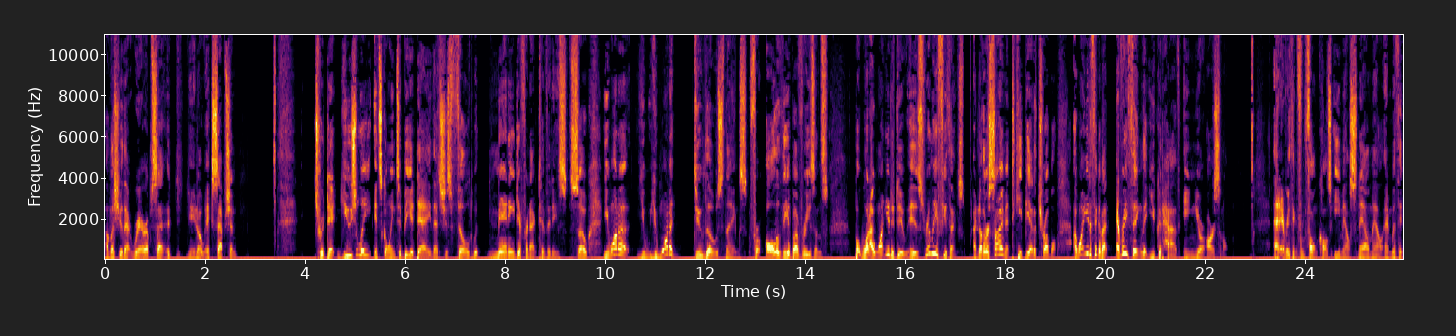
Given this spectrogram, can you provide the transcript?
unless you're that rare upset, you know, exception, usually it's going to be a day that's just filled with many different activities. So you want to you you want to do those things for all of the above reasons. But what I want you to do is really a few things. Another assignment to keep you out of trouble. I want you to think about everything that you could have in your arsenal. And everything from phone calls, email, snail mail, and within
